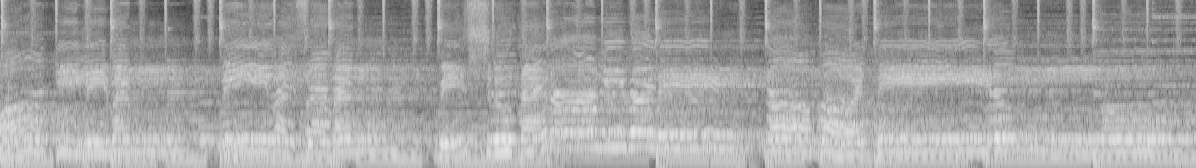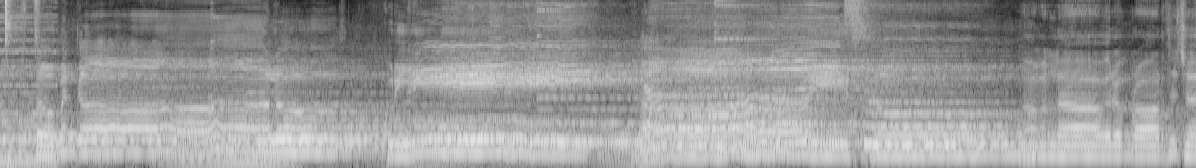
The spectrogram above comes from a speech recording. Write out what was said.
പാകിലിവൻ ദൈവസവൻ വിശ്രുതനാമിവനെ കുറിയേ നാം എല്ലാവരും പ്രാർത്ഥിച്ച്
